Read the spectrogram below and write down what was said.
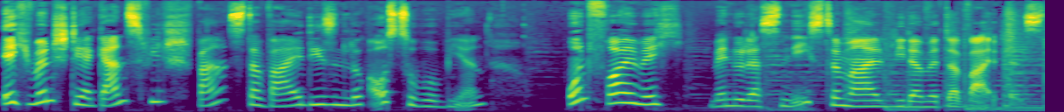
Ich wünsche dir ganz viel Spaß dabei, diesen Look auszuprobieren und freue mich, wenn du das nächste Mal wieder mit dabei bist.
